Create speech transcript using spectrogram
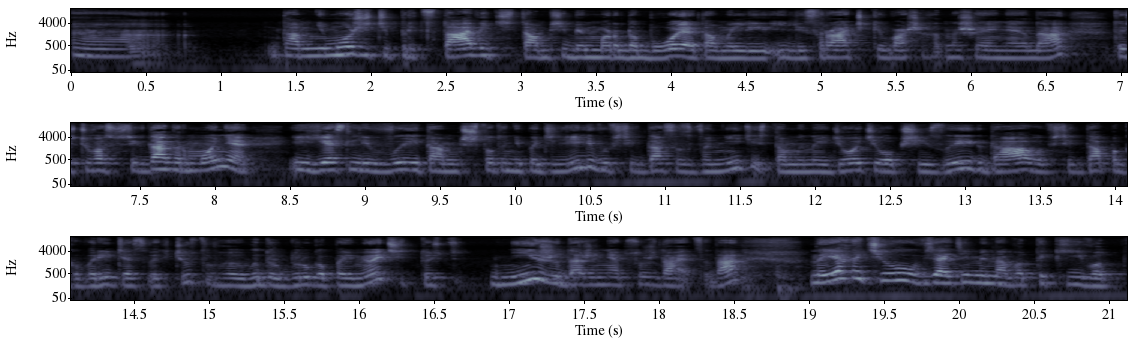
э, там не можете представить там себе мордобоя там или, или срачки в ваших отношениях, да, то есть у вас всегда гармония, и если вы там что-то не поделили, вы всегда созвонитесь там и найдете общий язык, да, вы всегда поговорите о своих чувствах, и вы друг друга поймете, то есть ниже даже не обсуждается, да, но я хочу взять именно вот такие вот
